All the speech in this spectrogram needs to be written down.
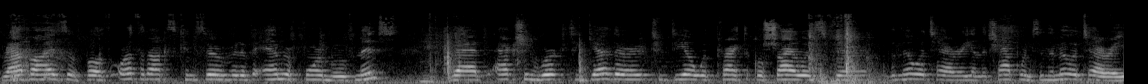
rabbis of both Orthodox, conservative, and Reform movements that actually worked together to deal with practical shilas for the military and the chaplains in the military.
